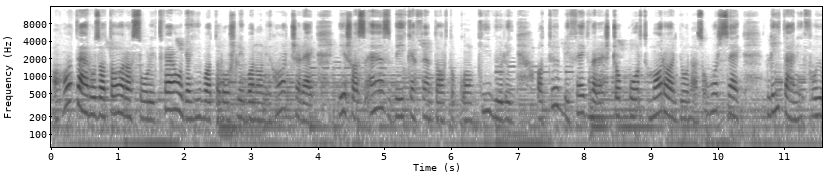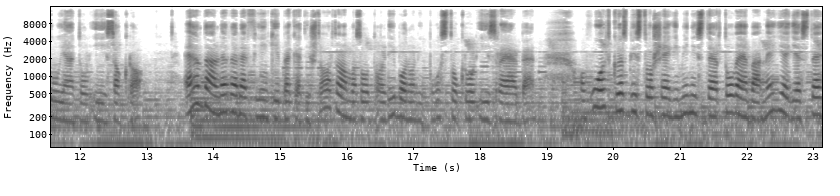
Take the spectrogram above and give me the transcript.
A határozat arra szólít fel, hogy a hivatalos libanoni hadsereg és az ENSZ békefenntartókon kívüli a többi fegyveres csoport maradjon az ország Litáni folyójától északra. Erdán levele fényképeket is tartalmazott a libanoni posztokról Izraelben. A volt közbiztonsági miniszter továbbá megjegyezte,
